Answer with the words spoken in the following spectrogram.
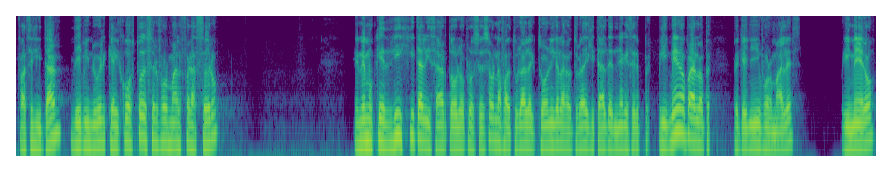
facilitar, disminuir que el costo de ser formal fuera cero. Tenemos que digitalizar todos los procesos. La factura electrónica, la factura digital tendría que ser primero para los pequeños informales, primero,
